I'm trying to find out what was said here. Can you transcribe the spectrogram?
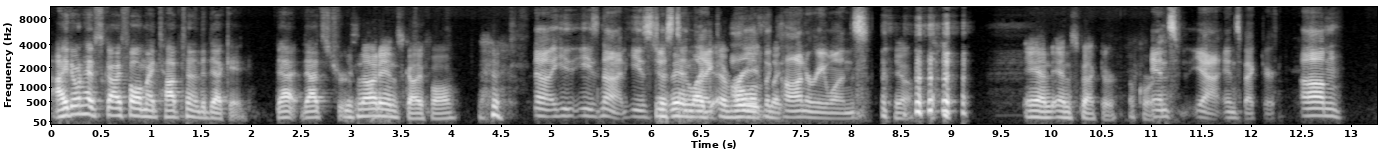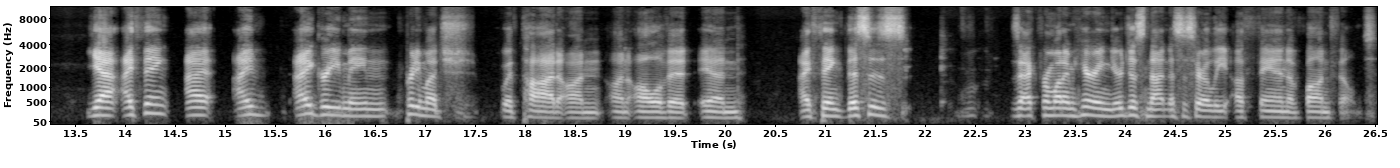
I don't have Skyfall in my top 10 of the decade. That That's true. He's not in Skyfall. no, he, he's not. He's just he's in, in, like, every, all of the like, Connery ones. yeah. and Inspector, of course. And yeah, Inspector. Um, yeah, I think I I I agree, main pretty much with Todd on on all of it, and I think this is Zach. From what I'm hearing, you're just not necessarily a fan of Bond films.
